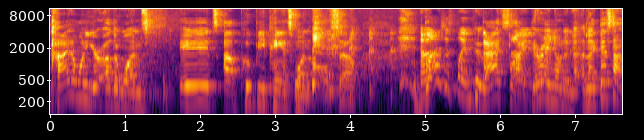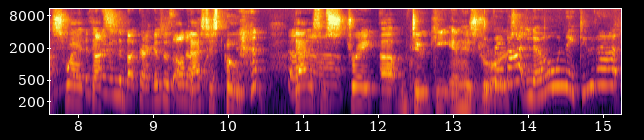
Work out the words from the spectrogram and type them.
kind of one of your other ones. It's a poopy pants one, also. and I was just playing poop. That's I like mean, there ain't no like- like that's not sweat. It's not That's even the butt crack. It's just all down. that's just poop. That is some straight up dookie in his drawers. Do they not know when they do that?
